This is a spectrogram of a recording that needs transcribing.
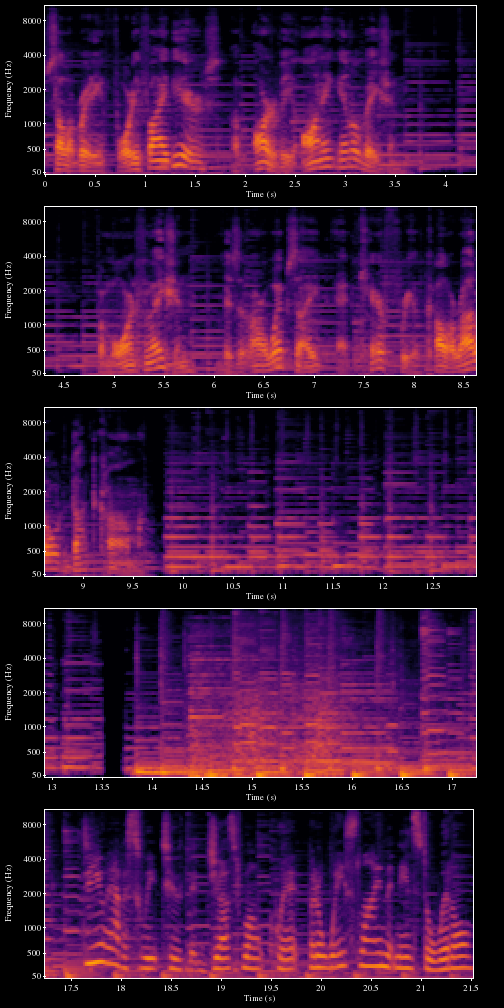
celebrating 45 years of RV awning innovation. For more information, visit our website at carefreeofcolorado.com. Do you have a sweet tooth that just won't quit, but a waistline that needs to whittle?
